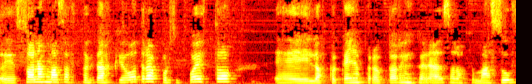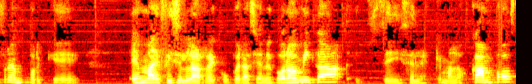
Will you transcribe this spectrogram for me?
eh, zonas más afectadas que otras, por supuesto. Eh, los pequeños productores en general son los que más sufren porque es más difícil la recuperación económica si se les queman los campos.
